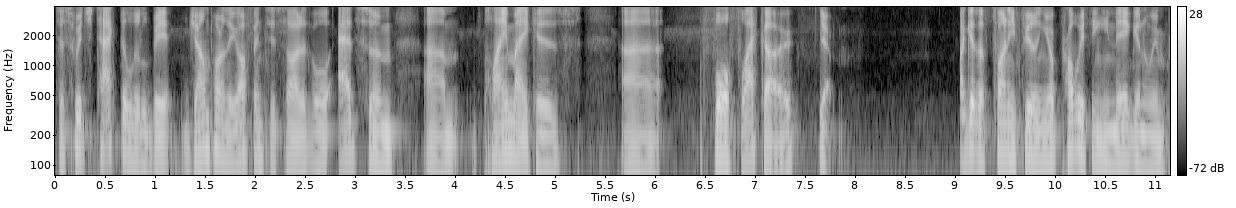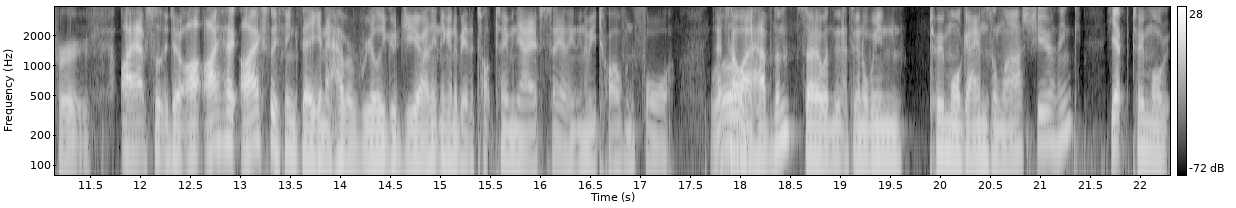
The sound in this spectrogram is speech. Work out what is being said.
to switch tact a little bit, jump onto the offensive side of the ball, add some um, playmakers uh, for Flacco. I get the funny feeling you're probably thinking they're going to improve. I absolutely do. I I, I actually think they're going to have a really good year. I think they're going to be the top team in the AFC. I think they're going to be twelve and four. That's Whoa. how I have them. So I think that's going to win two more games than last year. I think. Yep, two more.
